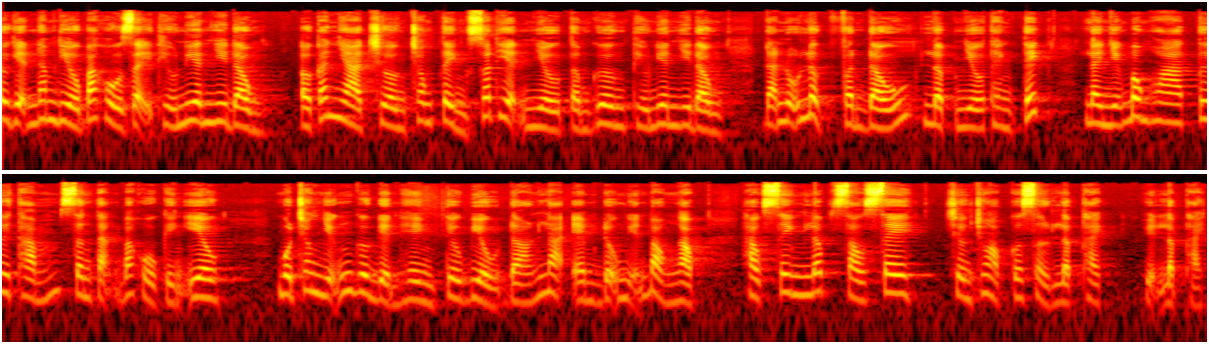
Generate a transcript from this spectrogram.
Thực hiện 5 điều Bác Hồ dạy thiếu niên nhi đồng, ở các nhà trường trong tỉnh xuất hiện nhiều tấm gương thiếu niên nhi đồng đã nỗ lực phân đấu, lập nhiều thành tích là những bông hoa tươi thắm dâng tặng Bác Hồ kính yêu. Một trong những gương điển hình tiêu biểu đó là em Đỗ Nguyễn Bảo Ngọc, học sinh lớp 6C, trường Trung học cơ sở Lập Thạch, huyện Lập Thạch.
